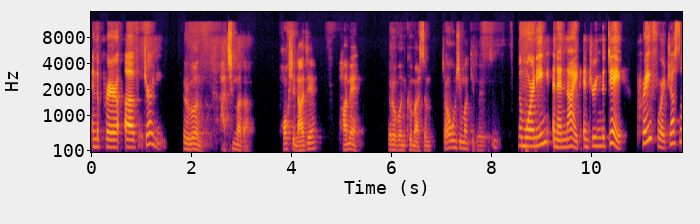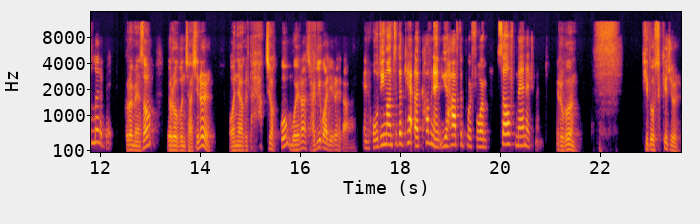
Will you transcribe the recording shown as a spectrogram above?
and the prayer of journey. 여러분 아침마다 혹시 낮에 밤에 여러분 그 말씀 조금씩만 기도해 보세요. The morning and at night and during the day, pray for it just a little bit. 그러면서 여러분 자신을 언약을 딱 잡고 뭐 해라 자기 관리를 해라. And holding on to the uh, covenant, you have to perform self-management. 여러분 기도 스케줄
